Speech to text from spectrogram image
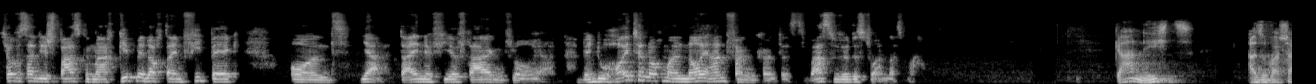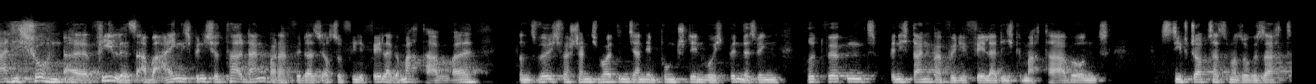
Ich hoffe, es hat dir Spaß gemacht. Gib mir doch dein Feedback und ja, deine vier Fragen, Florian. Wenn du heute nochmal neu anfangen könntest, was würdest du anders machen? Gar nichts. Also wahrscheinlich schon äh, vieles, aber eigentlich bin ich total dankbar dafür, dass ich auch so viele Fehler gemacht habe, weil Sonst würde ich wahrscheinlich heute nicht an dem Punkt stehen, wo ich bin. Deswegen rückwirkend bin ich dankbar für die Fehler, die ich gemacht habe. Und Steve Jobs hat es mal so gesagt,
